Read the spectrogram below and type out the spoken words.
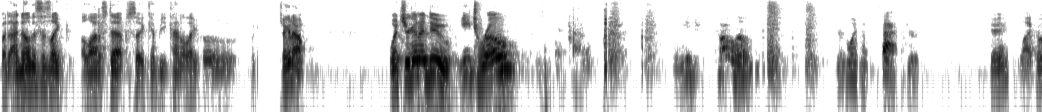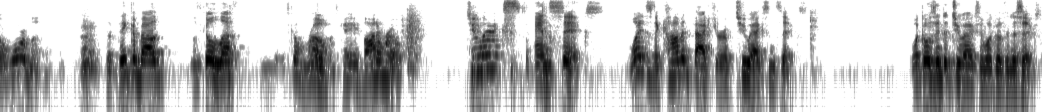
But I know this is like a lot of steps, so it can be kind of like, oh. check it out. What you're going to do, each row column, you're going to factor, okay, like our warm-up. So think about, let's go left, let's go rows, okay, bottom row. 2x and 6. What is the common factor of 2x and 6? What goes into 2x and what goes into 6?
